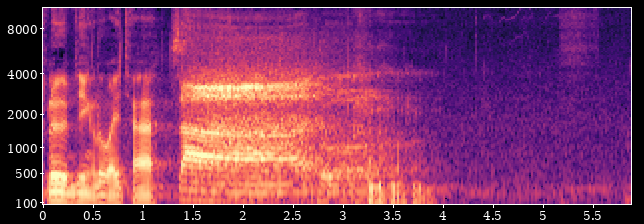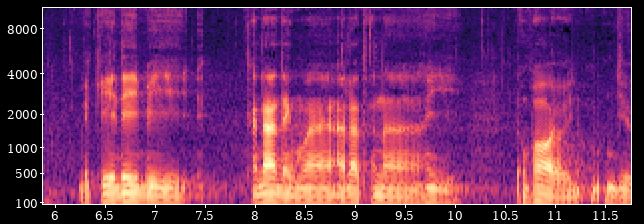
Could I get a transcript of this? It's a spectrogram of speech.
ปลื้มยิ่งรวยจ้าสาธุเมื่อกี้นี่มีคณะหนึ่งมาอาราธนาให้หลวงพ่ออยู่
